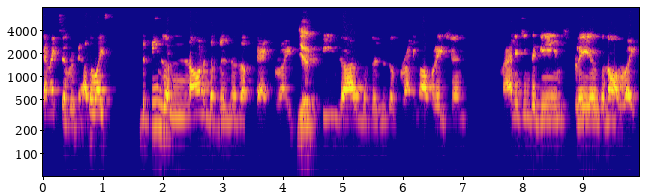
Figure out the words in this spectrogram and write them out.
connects everything. Otherwise, the teams are not in the business of tech, right? Yep. The teams are in the business of running operations, managing the games, players, and all, right?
